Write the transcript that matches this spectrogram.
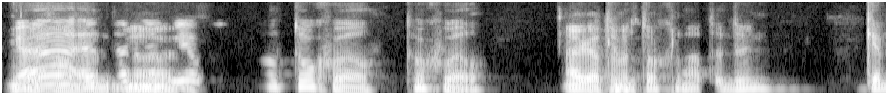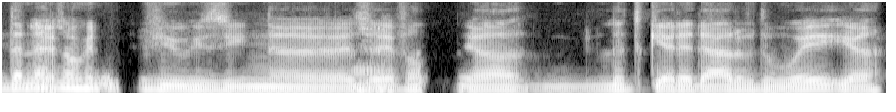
Ja, van, en, uh, toch wel. Toch wel. Hij gaat hem toch laten doen. Ik heb daarnet nog een interview gezien. Uh, hij zei van, ja, let's get it out of the way. Ja,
